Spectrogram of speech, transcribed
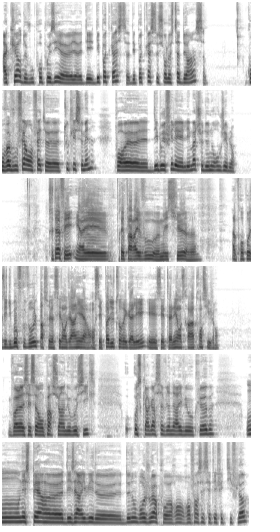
à, cœur de vous proposer euh, des, podcasts, des podcasts sur le stade de Reims qu'on va vous faire en fait euh, toutes les semaines pour débriefer les, matchs de nos rouges et blancs. Tout à fait. Et préparez-vous, messieurs, à proposer du beau football parce que la saison dernière, on s'est pas du tout régalé et cette année, on sera intransigeant. Voilà, c'est ça. On part sur un nouveau cycle. Oscar Garcia vient d'arriver au club. On espère euh, des arrivées de, de, nombreux joueurs pour renforcer cet effectif-là.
